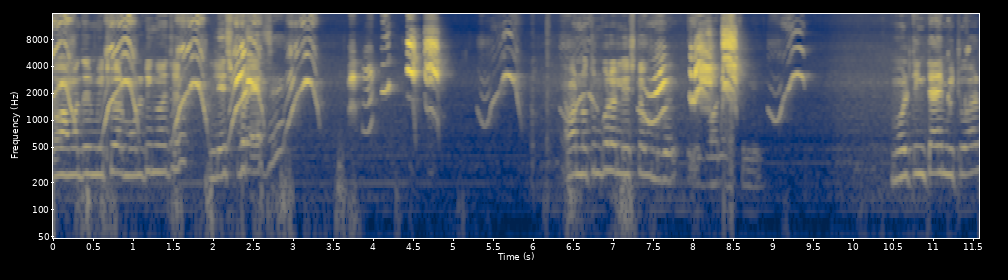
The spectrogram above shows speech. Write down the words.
তো আমাদের মিঠু আর মোল্ডিং হয়েছে লেস পড়ে গেছে। আবার নতুন করে লেসটা উঠবে গজা মোল্টিং টাইম মিঠু আর।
